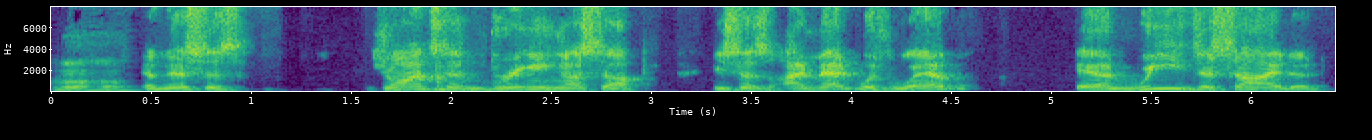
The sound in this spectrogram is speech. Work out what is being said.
Mm-hmm. And this is Johnson bringing us up. He says, I met with Webb and we decided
